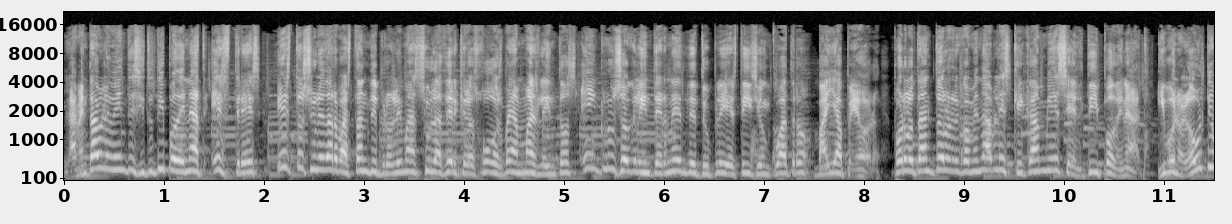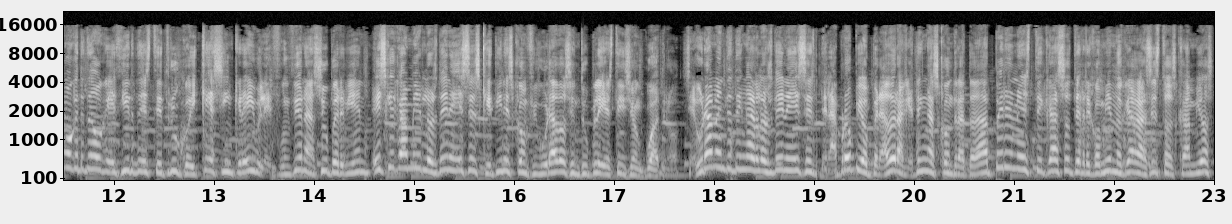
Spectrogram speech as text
Lamentablemente, si tu tipo de NAT es 3, esto suele dar bastante problemas, suele hacer que los juegos vayan más lentos e incluso que el internet de tu PlayStation 4 vaya peor. Por lo tanto, lo recomendable es que cambies el tipo de NAT. Y bueno, lo último que te tengo que decir de este truco y que es increíble y funciona súper bien, es que cambies los DNS que tienes configurados en tu PlayStation 4. Seguramente tengas los DNS de la propia operadora que tengas contratada, pero en este caso te recomiendo que hagas estos cambios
